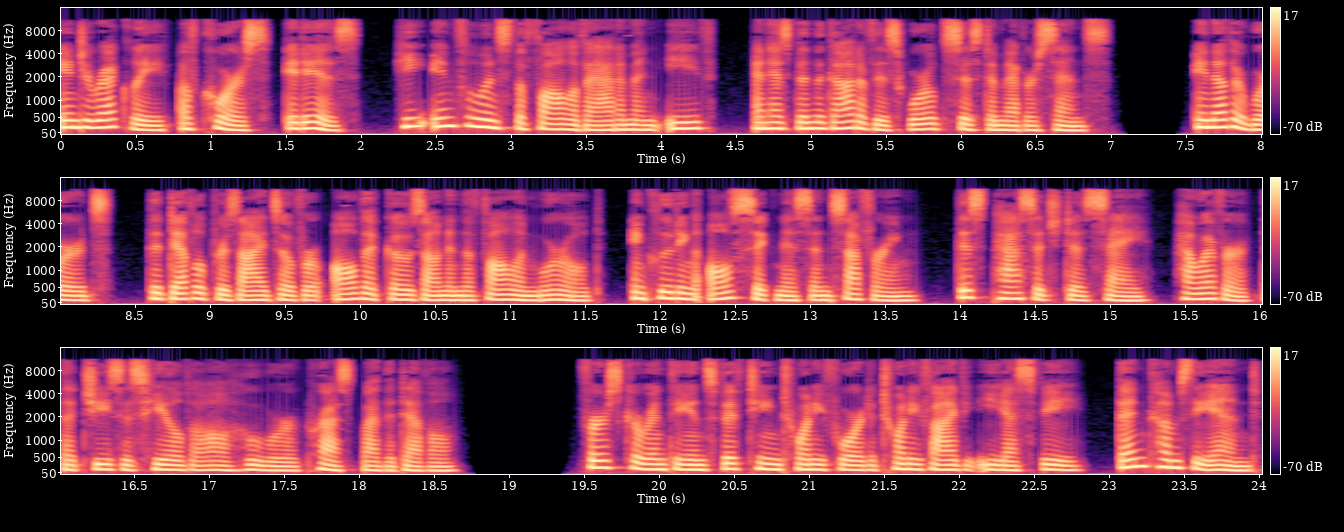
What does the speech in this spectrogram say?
Indirectly, of course, it is. He influenced the fall of Adam and Eve, and has been the God of this world system ever since. In other words, the devil presides over all that goes on in the fallen world, including all sickness and suffering. This passage does say, however, that Jesus healed all who were oppressed by the devil. 1 Corinthians 15 24 25 ESV Then comes the end,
